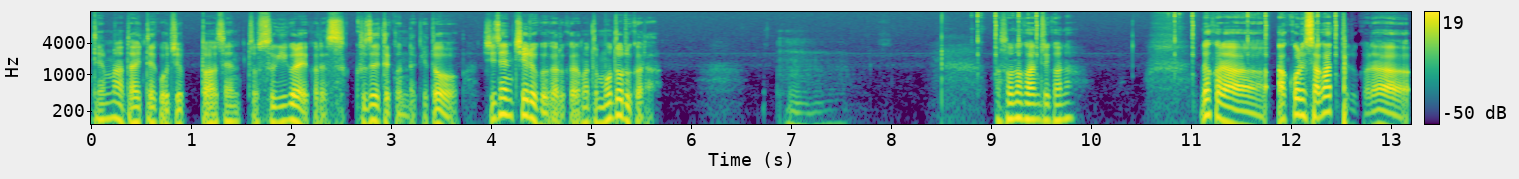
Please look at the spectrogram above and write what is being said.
で、まあ、大体50%過ぎぐらいから崩れてくんだけど、自然治癒力があるからまた戻るから。うん。まあ、そんな感じかな。だから、あ、これ下がってるから、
